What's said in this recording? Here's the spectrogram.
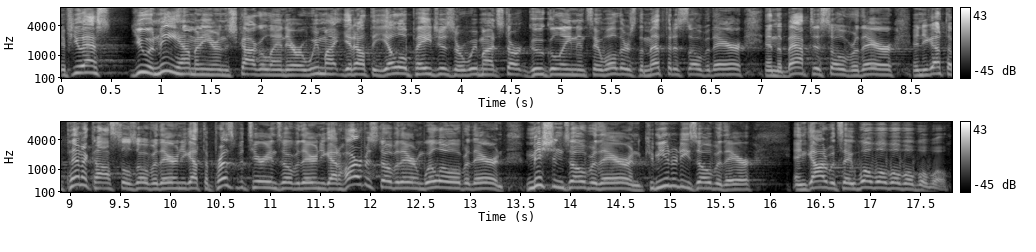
If you ask you and me how many are in the Chicagoland area, we might get out the yellow pages or we might start Googling and say, well, there's the Methodists over there and the Baptists over there, and you got the Pentecostals over there, and you got the Presbyterians over there, and you got Harvest over there, and Willow over there, and missions over there, and communities over there. And God would say, whoa, whoa, whoa, whoa, whoa, whoa.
